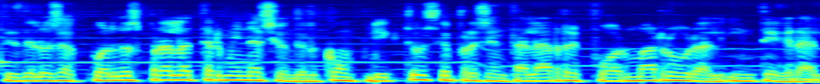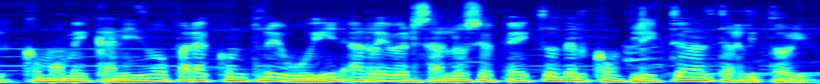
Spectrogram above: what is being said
Desde los acuerdos para la terminación del conflicto se presenta la reforma rural integral como mecanismo para contribuir a reversar los efectos del conflicto en el territorio.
